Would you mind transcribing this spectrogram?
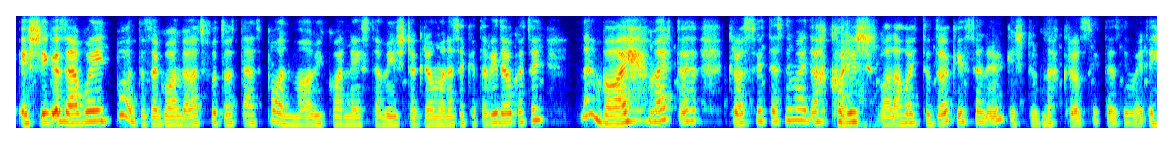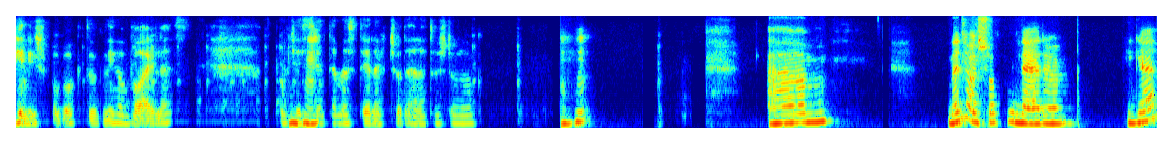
és igazából így pont ez a gondolat futott át pont ma, amikor néztem Instagramon ezeket a videókat, hogy nem baj, mert crossfitezni majd akkor is valahogy tudok, hiszen ők is tudnak crossfitezni, majd én is fogok tudni, ha baj lesz. Úgyhogy uh-huh. szerintem ez tényleg csodálatos dolog. Uh-huh. Um, nagyon sok mindenről, igen.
